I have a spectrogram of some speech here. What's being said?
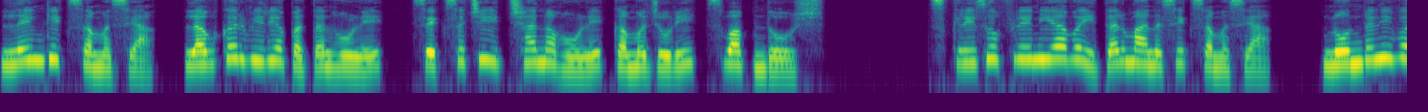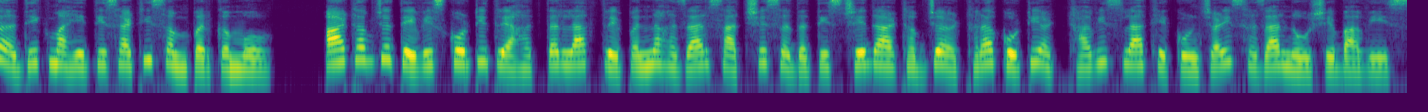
लैंगिक समस्या लवकर वीर्यपतन होणे सेक्सची इच्छा न होणे कमजोरी स्वप्नदोष स्क्रिझोफ्रेनिया व इतर मानसिक समस्या नोंदणी व अधिक माहितीसाठी संपर्क मो आठ अब्ज तेवीस कोटी त्र्याहत्तर लाख त्रेपन्न हजार सातशे सदतीस छेद आठ अब्ज अठरा कोटी अठ्ठावीस लाख एकोणचाळीस हजार नऊशे बावीस.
